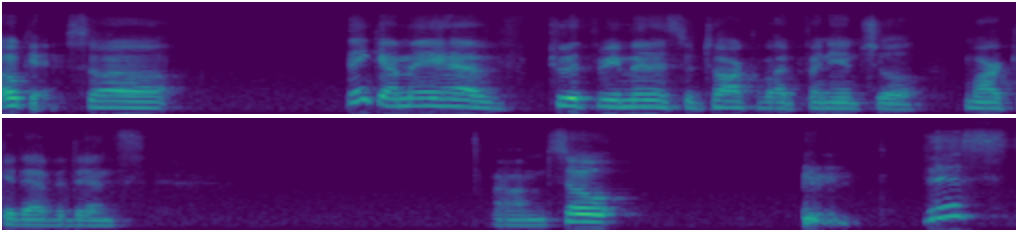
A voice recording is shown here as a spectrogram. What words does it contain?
Okay, so I think I may have two or three minutes to talk about financial market evidence. Um, so this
